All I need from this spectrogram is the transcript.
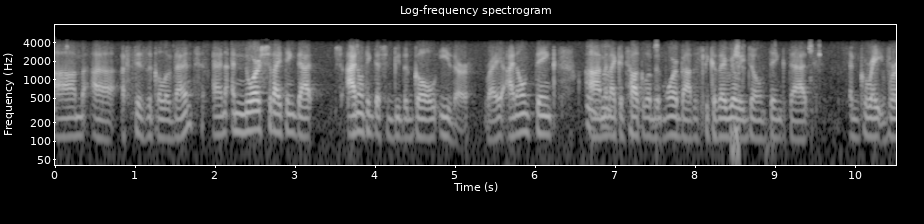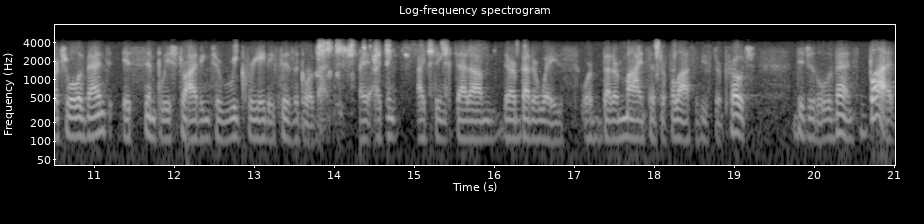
um, a, a physical event, and, and nor should I think that. I don't think that should be the goal either, right? I don't think, um, and Mhm. I could talk a little bit more about this because I really don't think that a great virtual event is simply striving to recreate a physical event. Right? I think I think that um, there are better ways or better mindsets or philosophies to approach digital events. But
